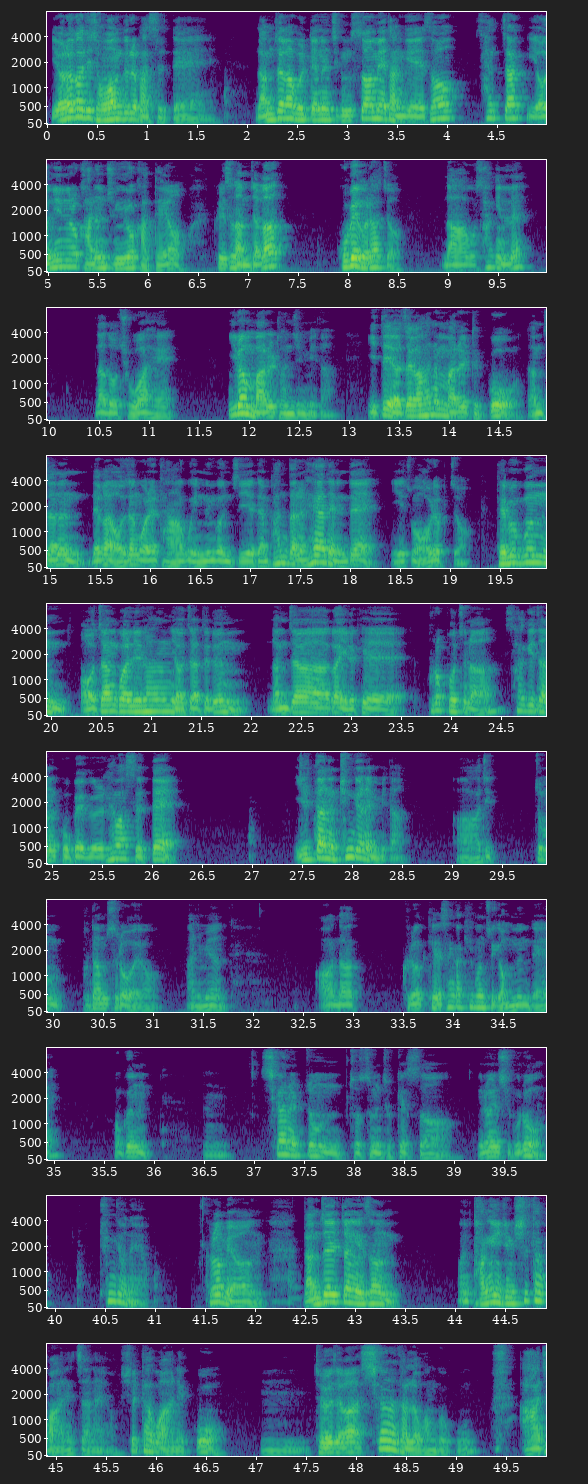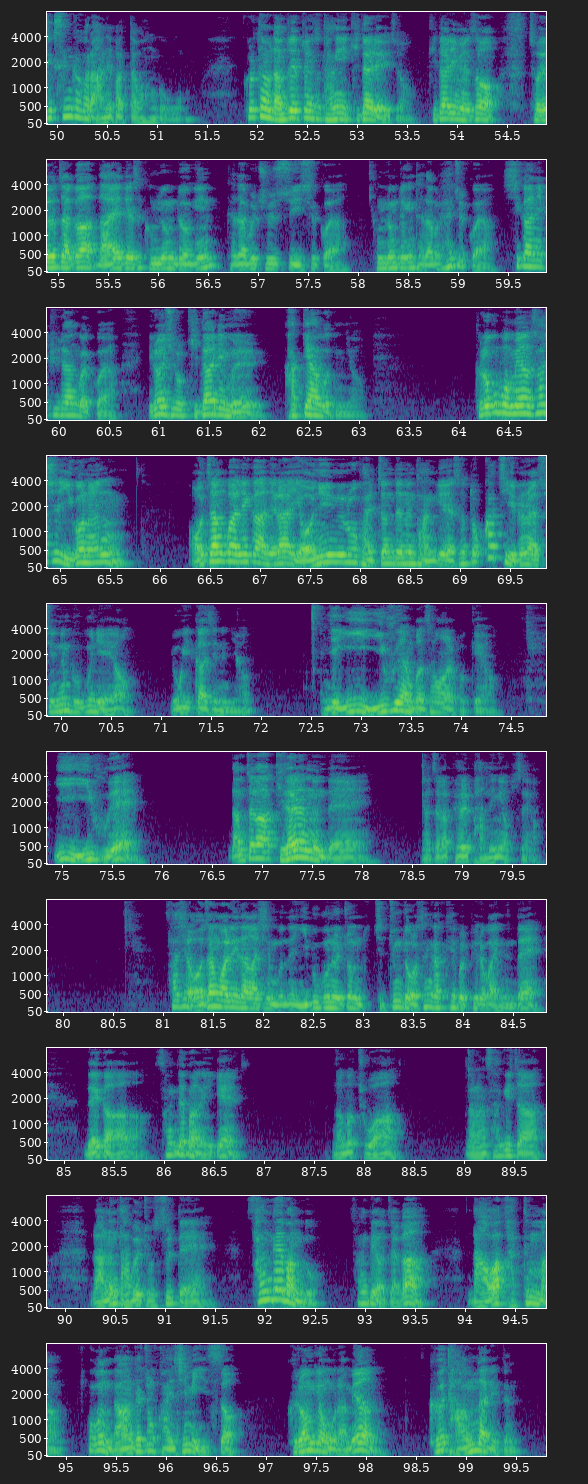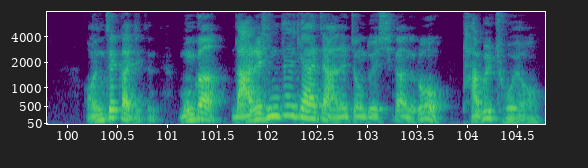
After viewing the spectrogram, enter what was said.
여러 가지 정황들을 봤을 때 남자가 볼 때는 지금 썸의 단계에서 살짝 연인으로 가는 중인 것 같아요. 그래서 남자가 고백을 하죠. 나하고 사귈래? 나 너 좋아해. 이런 말을 던집니다. 이때 여자가 하는 말을 듣고 남자는 내가 어장관리를 당하고 있는 건지에 대한 판단을 해야 되는데 이게 좀 어렵죠. 대부분 어장관리를 하는 여자들은 남자가 이렇게 프로포즈나 사귀자는 고백을 해왔을 때 일단은 튕겨냅니다. 아, 아직 좀 부담스러워요. 아니면 아, 나 그렇게 생각해 본 적이 없는데 혹은 음, 시간을 좀 줬으면 좋겠어. 이런 식으로 튕겨내요. 그러면 남자 입장에선 당연히 지금 싫다고 안 했잖아요. 싫다고 안 했고 음, 저 여자가 시간을 달라고 한 거고 아직 생각을 안 해봤다고 한 거고 그렇다면 남자 입장에서 당연히 기다려야죠. 기다리면서 저 여자가 나에 대해서 긍정적인 대답을 줄 수 있을 거야. 긍정적인 대답을 해줄 거야. 시간이 필요한 걸 거야. 이런 식으로 기다림을 갖게 하거든요. 그러고 보면 사실 이거는 어장관리가 아니라 연인으로 발전되는 단계에서 똑같이 일어날 수 있는 부분이에요. 여기까지는요. 이제 이 이후에 한번 상황을 볼게요. 이 이후에 남자가 기다렸는데 여자가 별 반응이 없어요. 사실 어장관리 당하시는 분들은 이 부분을 좀 집중적으로 생각해 볼 필요가 있는데 내가 상대방에게 나 너 좋아 나랑 사귀자 라는 답을 줬을 때 상대방도 상대 여자가 나와 같은 마음 혹은 나한테 좀 관심이 있어 그런 경우라면 그 다음날이든 언제까지든 뭔가 나를 힘들게 하지 않을 정도의 시간으로 답을 줘요.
